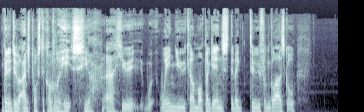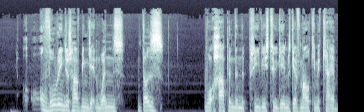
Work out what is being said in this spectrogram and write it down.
You're going to do what Ange Postecoglou hates here, uh, Hugh. When you come up against the big two from Glasgow, although Rangers have been getting wins, does what happened in the previous two games give Malky Mackay a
